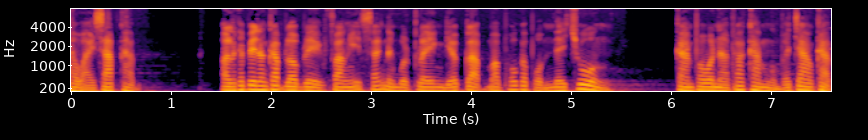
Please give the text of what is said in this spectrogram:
ถวายทรัพย์ครับเอาละครับพี่น้องครับเราเบรกฟังอีกสักหนึ่งบทเพลงเดี๋ยวกลับมาพบกับผมในช่วง การภาวนาพระคำของพระเจ้าครับ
